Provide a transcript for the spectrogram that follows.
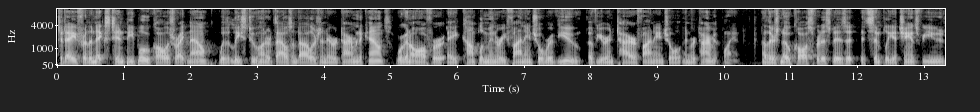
today for the next 10 people who call us right now with at least $200,000 in their retirement accounts, we're going to offer a complimentary financial review of your entire financial and retirement plan. Now, there's no cost for this visit. It's simply a chance for you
